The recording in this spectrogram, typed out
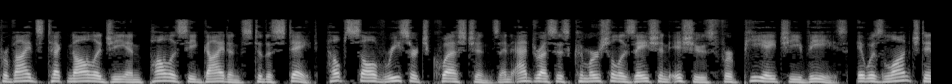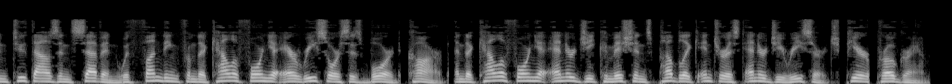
provides technology and policy guidance to the state, helps solve research questions and addresses commercialization issues for PHEVs. It was launched in 2007 with funding from the California Air Resources Board and the California Energy Commission's Public Interest Energy Research program.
